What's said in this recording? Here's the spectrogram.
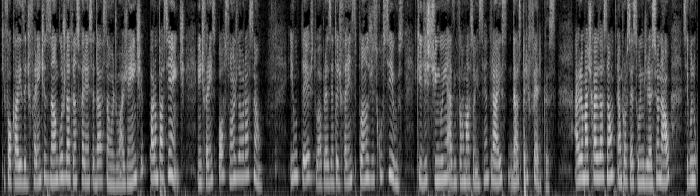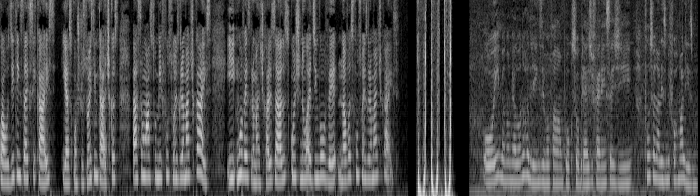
que focaliza diferentes ângulos da transferência da ação de um agente para um paciente, em diferentes porções da oração e um texto apresenta diferentes planos discursivos, que distinguem as informações centrais das periféricas. A gramaticalização é um processo unidirecional, segundo o qual os itens lexicais e as construções sintáticas passam a assumir funções gramaticais, e, uma vez gramaticalizados, continuam a desenvolver novas funções gramaticais. Oi, meu nome é Luana Rodrigues e vou falar um pouco sobre as diferenças de funcionalismo e formalismo.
